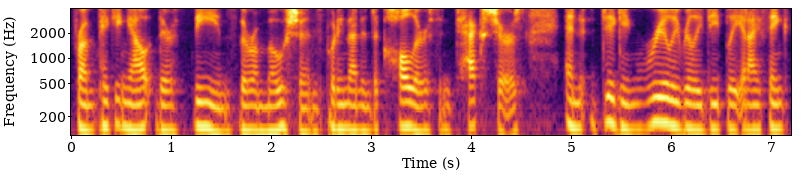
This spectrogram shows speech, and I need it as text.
from picking out their themes their emotions putting that into colors and textures and digging really really deeply and i think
